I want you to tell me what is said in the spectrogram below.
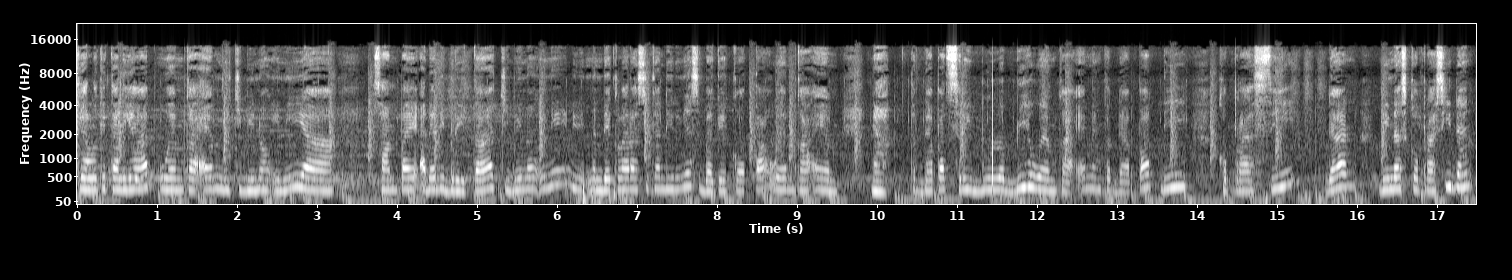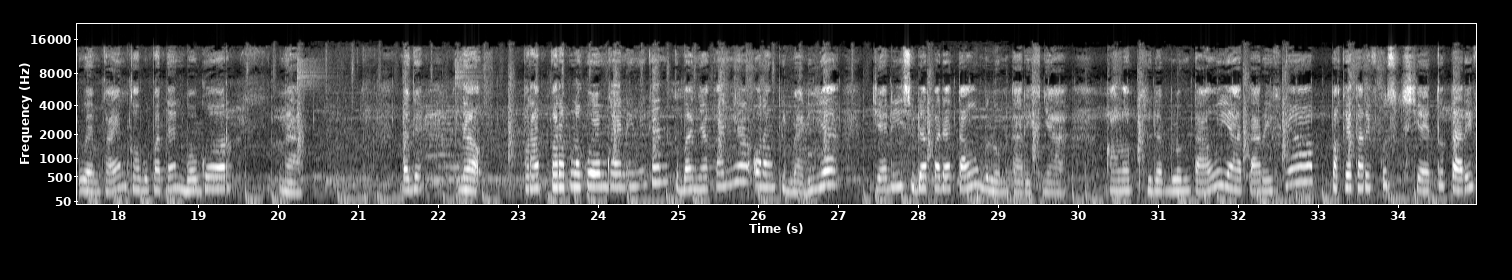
kalau kita lihat UMKM di Cibinong ini ya sampai ada di berita Cibinong ini mendeklarasikan dirinya sebagai kota UMKM. Nah, terdapat seribu lebih UMKM yang terdapat di koperasi dan dinas koperasi dan UMKM Kabupaten Bogor. Nah, baga nah para para pelaku UMKM ini kan kebanyakannya orang pribadi ya. Jadi sudah pada tahu belum tarifnya? Kalau sudah belum tahu ya tarifnya pakai tarif khusus yaitu tarif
